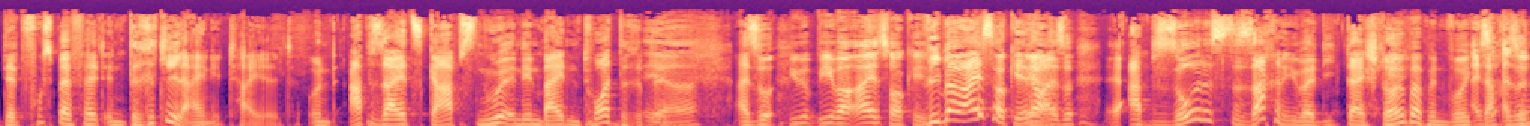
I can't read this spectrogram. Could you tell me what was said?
das Fußballfeld in Drittel eingeteilt und abseits gab's nur in den beiden Tordritteln. Ja. Also wie, wie beim Eishockey. Wie beim Eishockey, genau. Ja. Also äh, absurdeste Sachen, über die ich da stolper bin, wo ich also, dachte. Also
